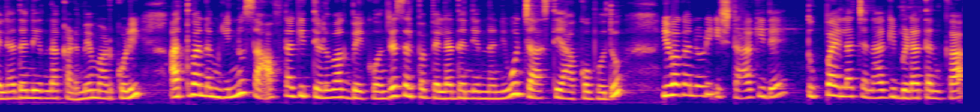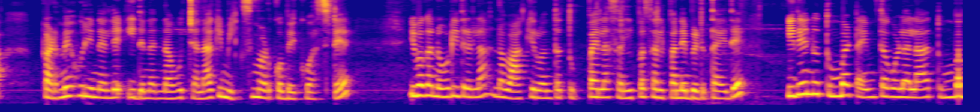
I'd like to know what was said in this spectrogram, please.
ಬೆಲ್ಲದ ನೀರನ್ನ ಕಡಿಮೆ ಮಾಡ್ಕೊಳ್ಳಿ. ಅಥವಾ ನಮ್ಗೆ ಇನ್ನೂ ಸಾಫ್ಟಾಗಿ ತೆಳುವಾಗಿ ಬೇಕು ಅಂದರೆ ಸ್ವಲ್ಪ ಬೆಲ್ಲದ ನೀರನ್ನ ನೀವು ಜಾಸ್ತಿ ಹಾಕೋಬೋದು. ಇವಾಗ ನೋಡಿ ಇಷ್ಟಾಗಿದೆ ತುಪ್ಪ ಎಲ್ಲ ಚೆನ್ನಾಗಿ ಬಿಡೋ ತನಕ ಕಡಿಮೆ ಹುರಿನಲ್ಲೇ ಇದನ್ನು ನಾವು ಚೆನ್ನಾಗಿ ಮಿಕ್ಸ್ ಮಾಡ್ಕೋಬೇಕು ಅಷ್ಟೇ. ಇವಾಗ ನೋಡಿದ್ರಲ್ಲ, ನಾವು ಹಾಕಿರುವಂಥ ತುಪ್ಪ ಎಲ್ಲ ಸ್ವಲ್ಪ ಸ್ವಲ್ಪನೇ ಬಿಡ್ತಾ ಇದೆ. ಇದೇನು ತುಂಬ ಟೈಮ್ ತಗೊಳ್ಳಲ್ಲ ತುಂಬ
